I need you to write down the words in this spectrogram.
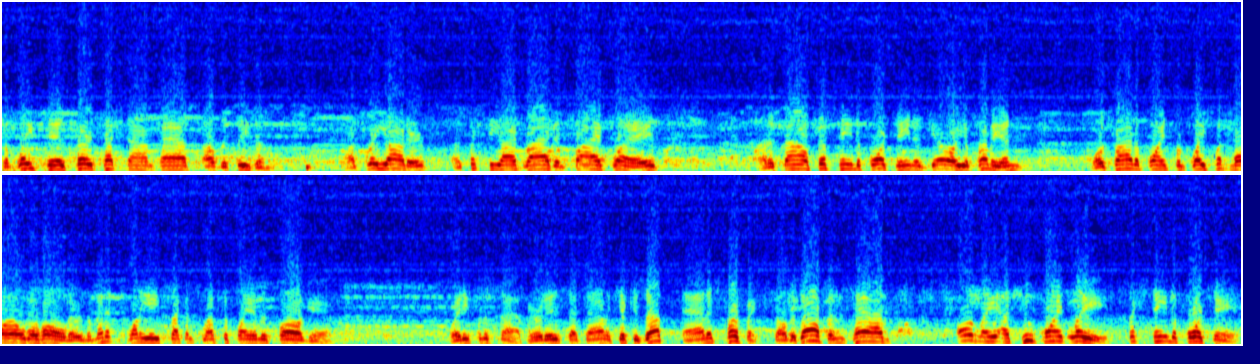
completes his third touchdown pass of the season. A three-yarder, a 60-yard drive in five plays. And it's now 15 to 14 as Garo Yepremian will try the point from placement. Morrall will hold. There's a minute and 28 seconds left to play in this ball game. Waiting for the snap. Here it is, set down. The kick is up, and it's perfect. So the Dolphins have only a two-point lead, 16 to 14.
